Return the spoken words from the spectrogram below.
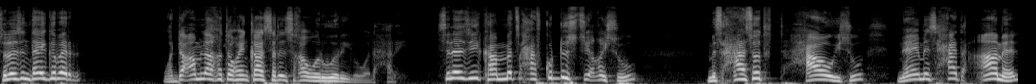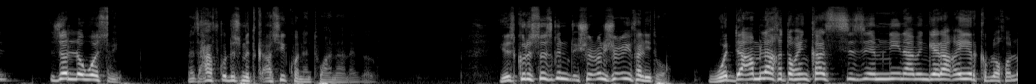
ስለዚ እንታይ ግበር? ወዲ ኣምላኽ እተ ኾንካስ ርእስኻ ወርውር ኢሉ ወደ ሓሪ። ስለዚ ካብ መጽሓፍ ቅዱስ ጢቒሱ ምስ ሓሶት ሓዋዊሱ ናይ ምስሓት ኣመል ዘለዎ ስብ እዩ። መጽሓፍ ቅዱስ ምጥቃሱ ይኮነን ትዋና ነገሩ። የሱስ ክርስቶስ ግን ሽዑ ንሽዑ እዩ ፈሊጥዎ። ወዲ ኣምላኽ እንተ ዀይንካስ እዚ እምኒ ናብ እንጌራ ቐይር ክብሎ ኸሎ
